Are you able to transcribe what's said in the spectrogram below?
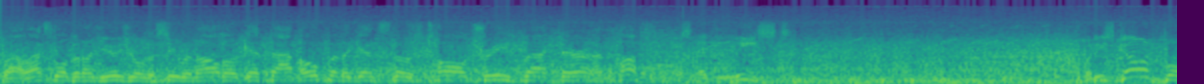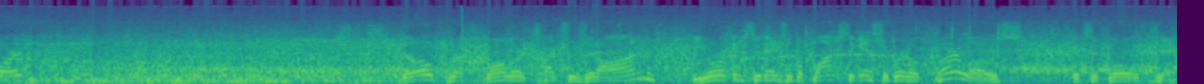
Well, that's a little bit unusual to see Ronaldo get that open against those tall trees back there and Huff. At least. But he's going for it. No, Moeller touches it on. Jorgensen edge of the box against Roberto Carlos. It's a goal kick.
